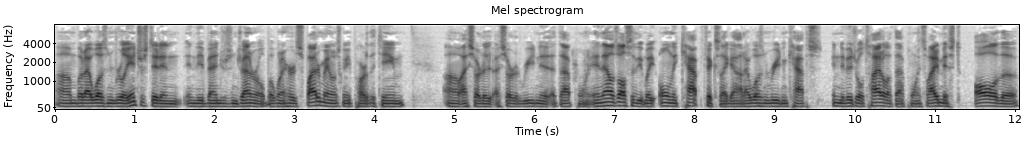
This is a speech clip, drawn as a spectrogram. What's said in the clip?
um, but I wasn't really interested in in the Avengers in general. But when I heard Spider Man was going to be part of the team. Um, I started I started reading it at that point, and that was also the my only Cap fix I got. I wasn't reading Cap's individual title at that point, so I missed all of the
